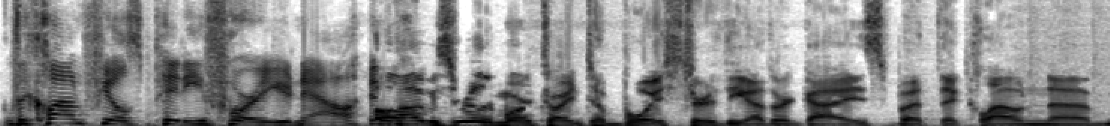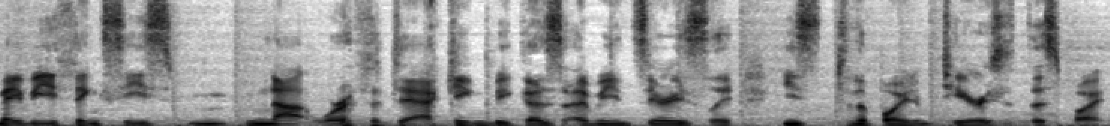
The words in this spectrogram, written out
the clown feels pity for you now. Oh, I was really more trying to boister the other guys, but the clown uh, maybe thinks he's m- not worth attacking because, I mean, seriously, he's to the point of tears at this point.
